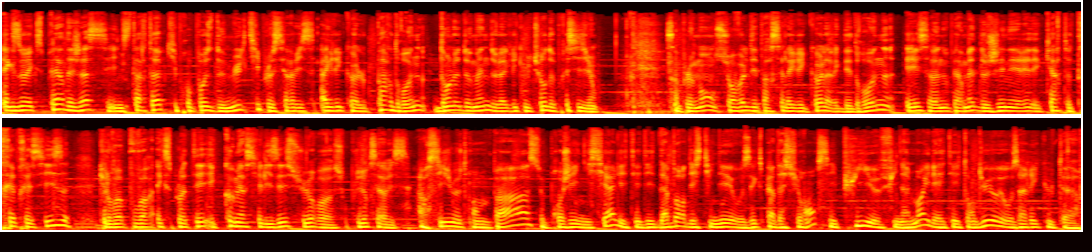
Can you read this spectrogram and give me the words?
ExoExpert, déjà, c'est une start-up qui propose de multiples services agricoles par drone dans le domaine de l'agriculture de précision. Simplement, on survole des parcelles agricoles avec des drones et ça va nous permettre de générer des cartes très précises que l'on va pouvoir exploiter et commercialiser sur, euh, sur plusieurs services. Alors, si je ne me trompe pas, ce projet initial était d'abord destiné aux experts d'assurance et puis euh, finalement, il a été étendu aux agriculteurs.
